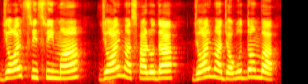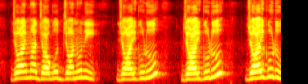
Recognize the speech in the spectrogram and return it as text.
জয় শ্রী শ্রী মা, জয় মা সারদা, জয় মা জগদ্দম্বা, জয় মা জগৎ জননী জয় গুরু জয় গুরু জয় গুরু।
